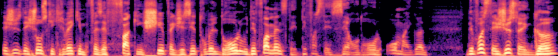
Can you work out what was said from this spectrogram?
C'était juste des choses qu'il écrivait qui me faisaient fucking shit. Fait que j'essayais de trouver le drôle. Ou des fois, man, c'était, des fois, c'était zéro drôle. Oh my God. Des fois, c'était juste un gars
